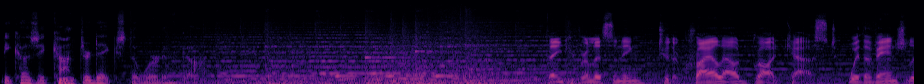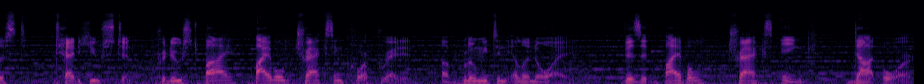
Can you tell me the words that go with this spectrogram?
because it contradicts the Word of God. Thank you for listening to the Cry Aloud broadcast with evangelist Ted Houston, produced by Bible Tracts Incorporated of Bloomington, Illinois. Visit BibleTractsinc.org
